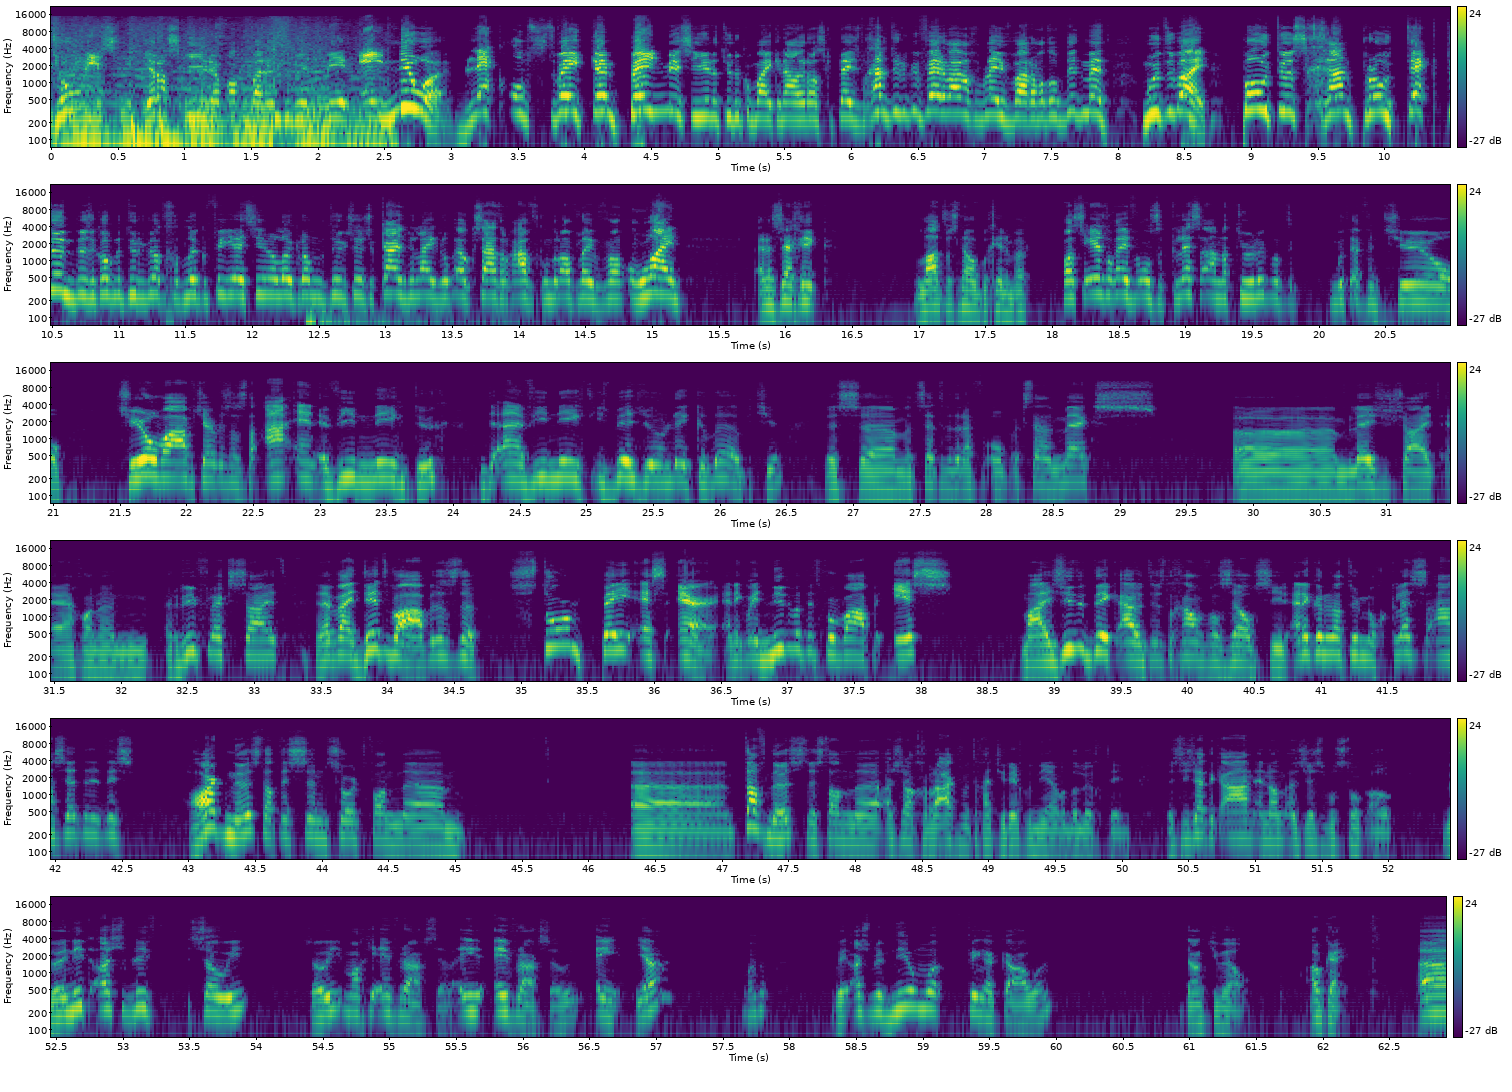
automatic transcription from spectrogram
Jongens, Jaraski hier en welkom bij natuurlijk weer een nieuwe Black Ops 2 campaign missie hier natuurlijk op mijn kanaal Jaraski Plays. We gaan natuurlijk weer verder waar we gebleven waren, want op dit moment moeten wij POTUS gaan protecten. Dus ik hoop natuurlijk dat het gaat lukken. Vind je deze zin leuker dan natuurlijk sowieso keihard liken op elke zaterdagavond komt er een aflevering van online. En dan zeg ik, laten we snel beginnen. We passen eerst nog even onze class aan natuurlijk, want ik moet even chill chill wapentje hebben. Dus dat is de AN-94. De AN-94 is best wel een lekker wapentje. Dus um, dat zetten we er even op. Extended max. Um, laser sight en gewoon een reflex sight. Dan hebben wij dit wapen. Dat is de Storm PSR. En ik weet niet wat dit voor wapen is. Maar hij ziet er dik uit. Dus dat gaan we vanzelf zien. En dan kunnen we natuurlijk nog classes aanzetten. Dit is hardness. Dat is een soort van... Um, toughness, dus dan uh, als je dan geraakt wordt, dan gaat je richtpunt niet helemaal de lucht in. Dus die zet ik aan en dan adjustable stock ook. Wil je niet alsjeblieft, Zoe, Zoe, mag je één vraag stellen? Eén, vraag, Zoe. Eén, ja? Wacht. Wil je alsjeblieft niet op mijn vinger kauwen? Dankjewel. Oké. Okay.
